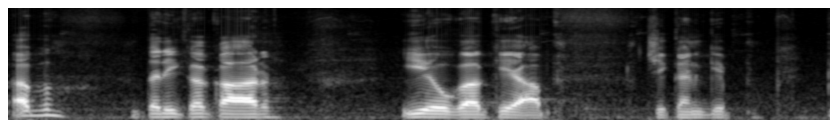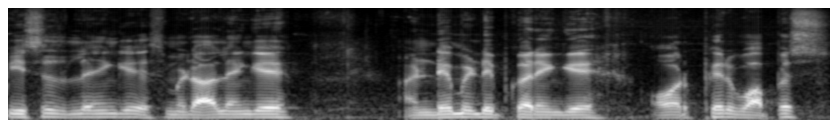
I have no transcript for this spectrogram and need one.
अब तरीक़ाकार ये होगा कि आप चिकन के पीसेस लेंगे, इसमें डालेंगे, अंडे में डिप करेंगे और फिर वापस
